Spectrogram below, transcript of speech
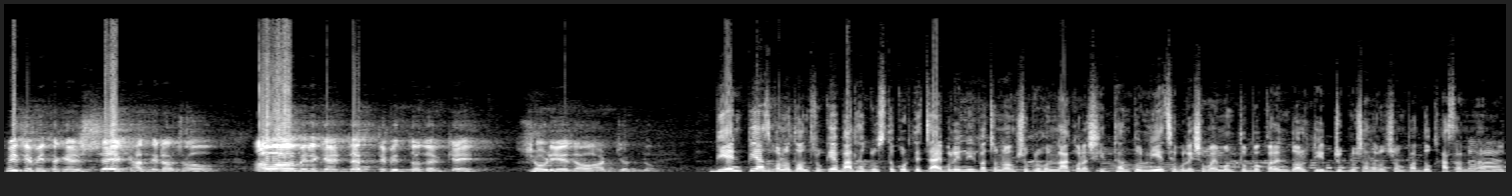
পৃথিবী থেকে শেখ হাসিনা সহ আওয়ামী লীগের নেতৃবৃন্দদেরকে সরিয়ে দেওয়ার জন্য। বিএনপি আজ গণতন্ত্রকে বাধাগ্রস্ত করতে চায় বলে নির্বাচনে অংশগ্রহণ না করার সিদ্ধান্ত নিয়েছে বলে সময় মন্তব্য করেন দলটির যুগ্ম সাধারণ সম্পাদক হাসান মাহমুদ।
